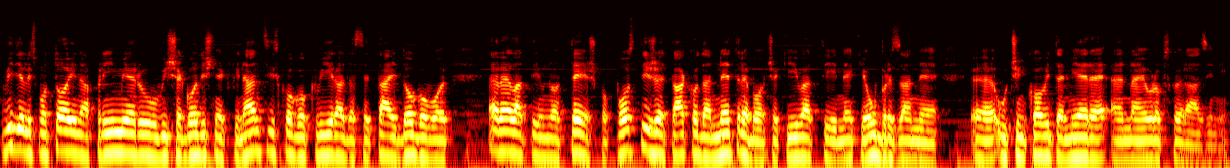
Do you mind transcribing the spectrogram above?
Vidjeli smo to i na primjeru višegodišnjeg financijskog okvira da se taj dogovor relativno teško postiže, tako da ne treba očekivati neke ubrzane e, učinkovite mjere e, na europskoj razini.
